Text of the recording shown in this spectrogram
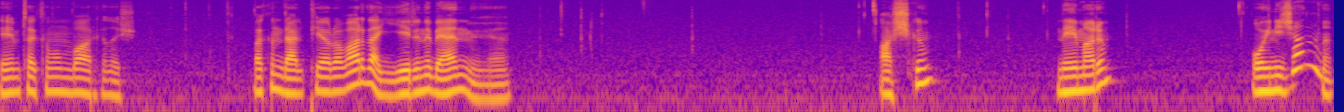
Benim takımım bu arkadaş. Bakın Del Piero var da yerini beğenmiyor ya. Aşkım. Neymar'ım. Oynayacaksın mı?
